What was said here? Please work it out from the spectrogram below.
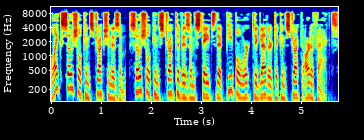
Like social constructionism, social constructivism states that people work together to construct artifacts.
